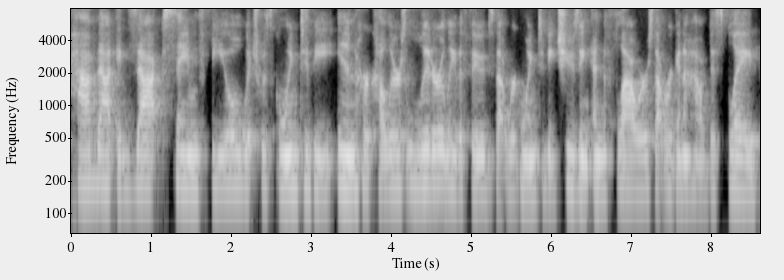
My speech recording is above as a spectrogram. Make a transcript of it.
have that exact same feel, which was going to be in her colors. Literally, the foods that we're going to be choosing and the flowers that we're going to have displayed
